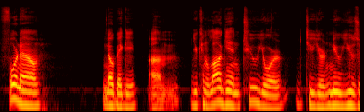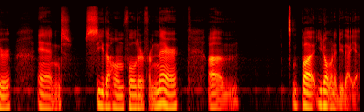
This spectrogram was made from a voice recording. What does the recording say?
For now, no biggie. Um, you can log in to your to your new user and see the home folder from there. Um, but you don't want to do that yet.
